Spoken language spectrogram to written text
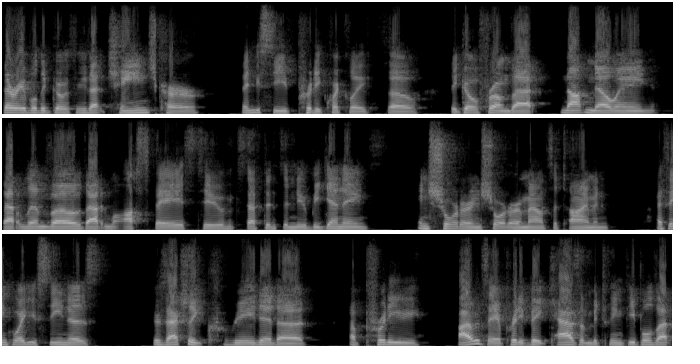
they're able to go through that change curve that you see pretty quickly. So they go from that not knowing, that limbo, that lost space to acceptance and new beginnings in shorter and shorter amounts of time. And I think what you've seen is there's actually created a, a pretty, I would say, a pretty big chasm between people that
